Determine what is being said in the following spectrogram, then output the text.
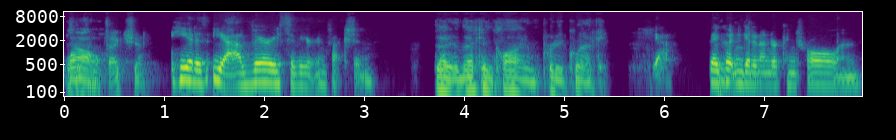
Wow. infection. He had a, yeah, a very severe infection. That, that can climb pretty quick. Yeah. They couldn't get it under control. And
